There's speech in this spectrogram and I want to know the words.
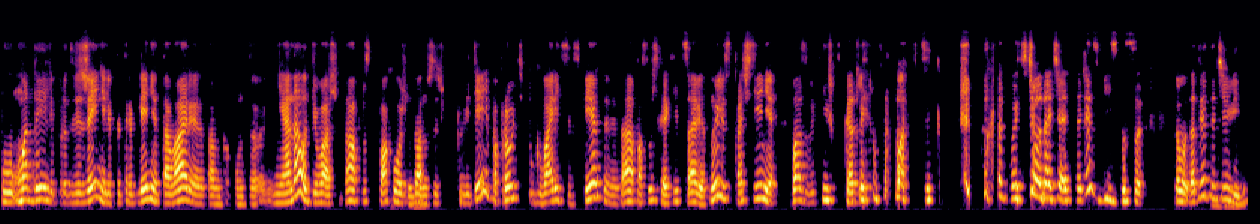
по модели продвижения или потребления товара, там, каком-то, не аналоге вашем, да, а просто похожем в данном случае поведении, попробуйте поговорить с экспертами, да, послушать какие-то советы. Ну, или с прочтения базовой книжки Котлера про маркетинг. Ну, как бы, с чего начать? Начать с бизнеса. Ну, вот, ответ очевиден.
